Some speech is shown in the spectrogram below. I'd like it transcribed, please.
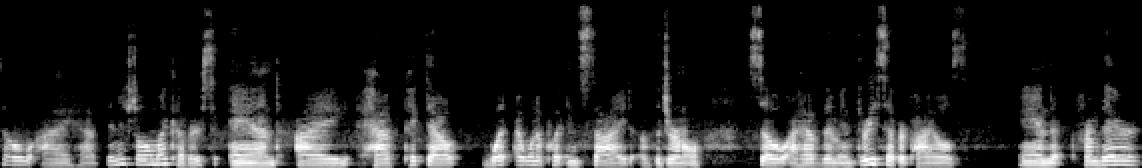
So I have finished all my covers and I have picked out what I want to put inside of the journal. So I have them in three separate piles and from there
